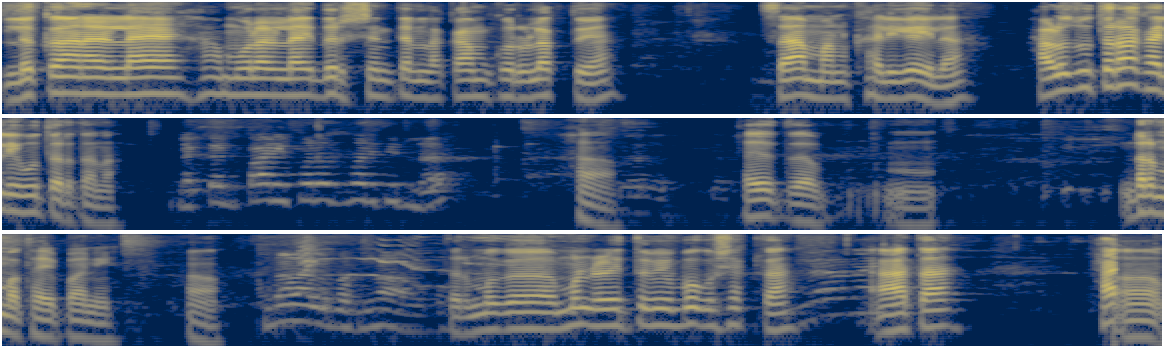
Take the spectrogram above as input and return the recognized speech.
लक आणायला आहे हा मुलाला आहे दर्शन त्यांना काम करू लागतोय. सामान खाली घ्यायला. हळूच उतरा खाली उतरताना. हा ह्याच्यात अं, डरमत आहे पाणी. हा. तर मग मंडळी तुम्ही बघू शकता. आता अं,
